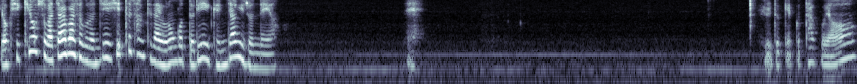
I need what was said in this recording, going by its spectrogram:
역시 키로수가 짧아서 그런지 시트 상태나 이런 것들이 굉장히 좋네요. 네. 휠도 깨끗하고요.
